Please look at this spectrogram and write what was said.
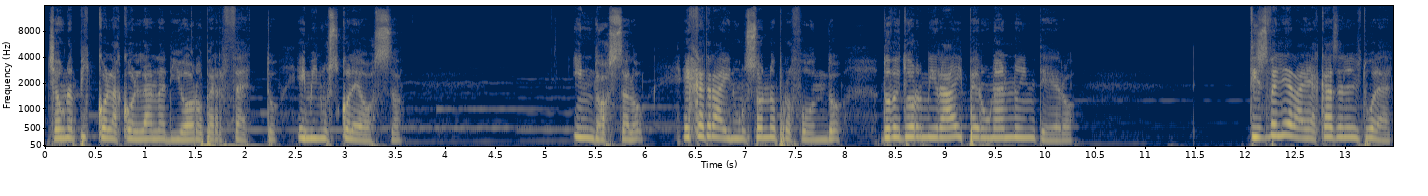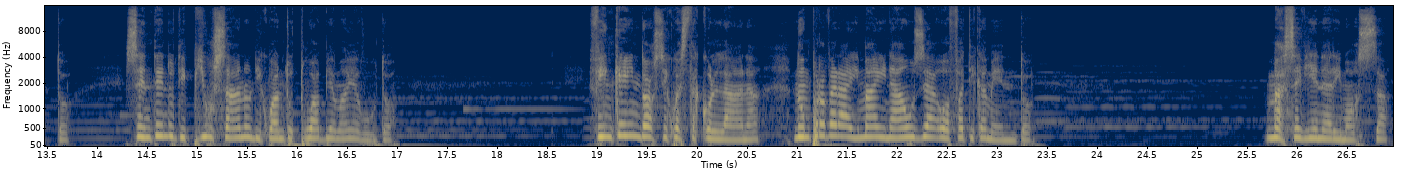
c'è una piccola collana di oro perfetto e minuscole ossa. Indossalo e cadrai in un sonno profondo dove dormirai per un anno intero. Ti sveglierai a casa nel tuo letto, sentendoti più sano di quanto tu abbia mai avuto. Finché indossi questa collana, non proverai mai nausea o affaticamento. Ma se viene rimossa,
